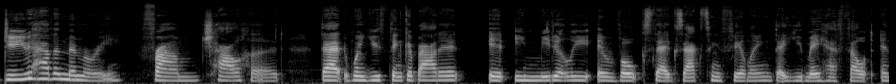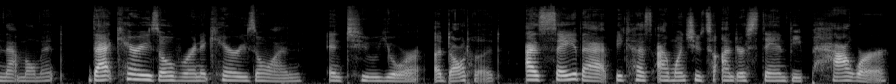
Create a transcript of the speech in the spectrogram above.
Do you have a memory from childhood that when you think about it, it immediately invokes that exact same feeling that you may have felt in that moment. That carries over and it carries on into your adulthood. I say that because I want you to understand the power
